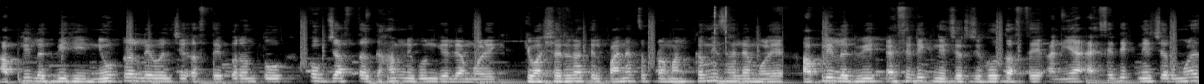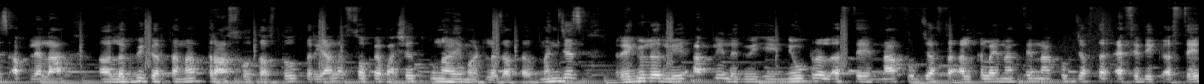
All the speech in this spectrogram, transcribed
आपली लघवी ही न्यूट्रल लेवलची असते परंतु खूप जास्त घाम निघून गेल्यामुळे किंवा शरीरातील पाण्याचं प्रमाण कमी झाल्यामुळे आपली लघवी ॲसिडिक नेचरची होत असते आणि या ॲसिडिक नेचरमुळेच आपल्याला लघवी करताना त्रास होत असतो. तर याला सोप्या भाषेत उन्हाळी म्हटलं जातं. म्हणजेच रेग्युलरली आपली लघवी ही न्यूट्रल असते ना खूप जास्त अल्कलाईन असते ना खूप जास्त ॲसिडिक असते.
